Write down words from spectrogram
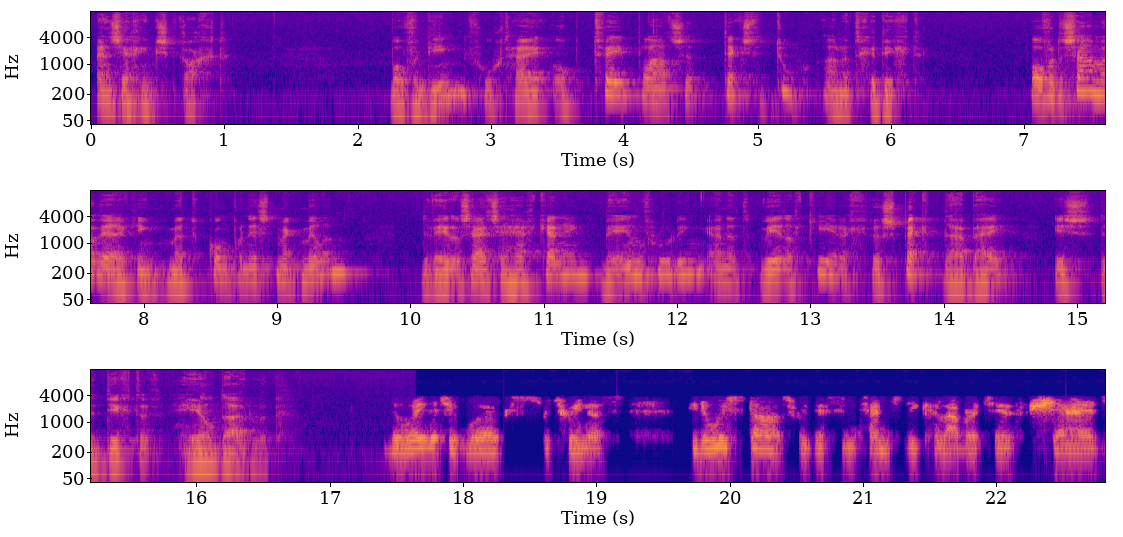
en zeggingskracht. Bovendien voegt hij op twee plaatsen teksten toe aan het gedicht. Over de samenwerking met componist Macmillan, de wederzijdse herkenning, beïnvloeding en het wederkerig respect daarbij is de dichter heel duidelijk. The way that it works between us, it always starts with this intensely collaborative, shared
